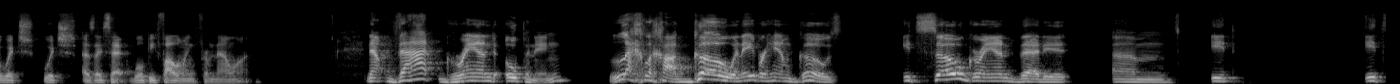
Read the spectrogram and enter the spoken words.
which, which, as I said, we'll be following from now on. Now, that grand opening, Lech Lecha, go, and Abraham goes, it's so grand that it, um, it, it,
